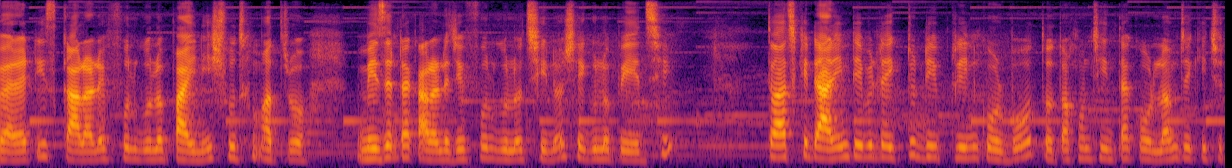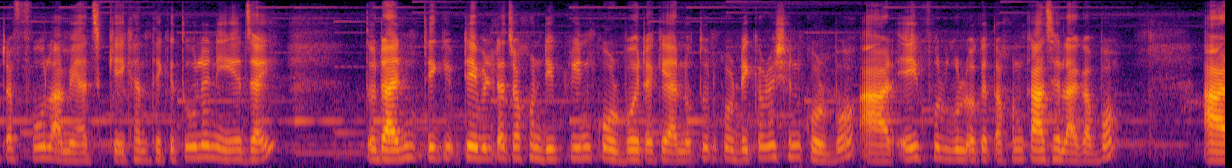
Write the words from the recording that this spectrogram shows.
ভ্যারাইটিস কালারের ফুলগুলো পাইনি। শুধুমাত্র মেজেন্টা কালারের যে ফুলগুলো ছিল সেগুলো পেয়েছি। তো আজকে ডাইনিং টেবিলটা একটু ডিপ ক্লিন করব। তো তখন চিন্তা করলাম যে কিছুটা ফুল আমি আজকে এখান থেকে তুলে নিয়ে যাই। তো ডাইনিং টেবিলটা যখন ডিপ ক্লিন করব, এটাকে নতুন করে ডেকোরেশন করব, আর এই ফুলগুলোকে তখন কাজে লাগাবো। আর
